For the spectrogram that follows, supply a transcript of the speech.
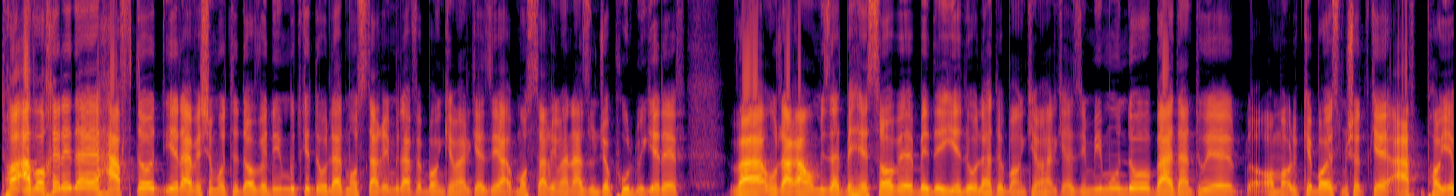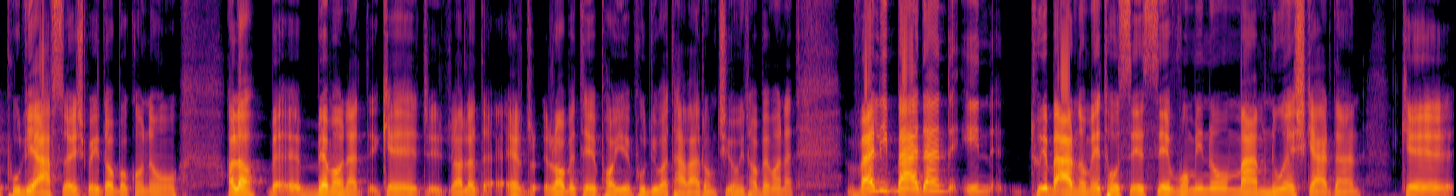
تا اواخر دهه هفتاد یه روش متداول این بود که دولت مستقیم می‌رفت بانک مرکزی مستقیما از اونجا پول می‌گرفت. و اون رقم رو می‌زد به حساب بدهی دولت به بانک مرکزی میموند و بعدا توی آمار که باعث می‌شد که پای پولی افزایش پیدا بکنه و حالا بماند که حالا رابطه پای پولی با تورم چی و اینها بماند. ولی بعدا این توی برنامه توسعه سوم اینو ممنوعش کردن که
